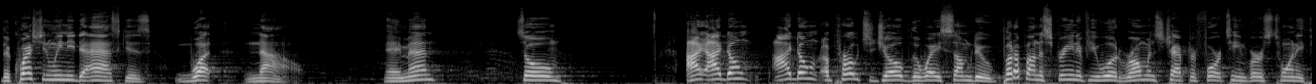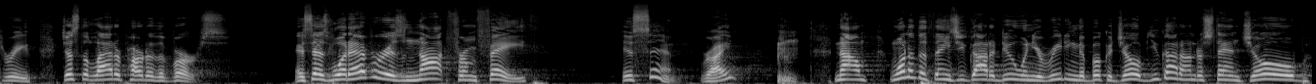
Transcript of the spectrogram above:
the question we need to ask is, what now? Amen? So I, I don't I don't approach Job the way some do. Put up on the screen, if you would, Romans chapter 14, verse 23, just the latter part of the verse. It says, Whatever is not from faith is sin, right? now, one of the things you've got to do when you're reading the book of Job, you got to understand Job,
